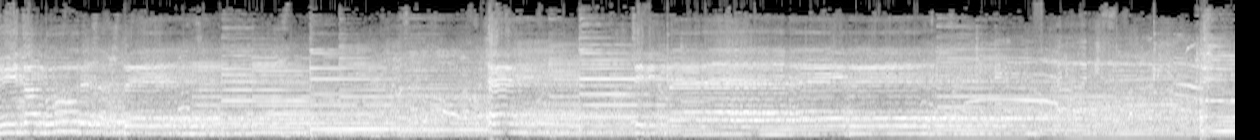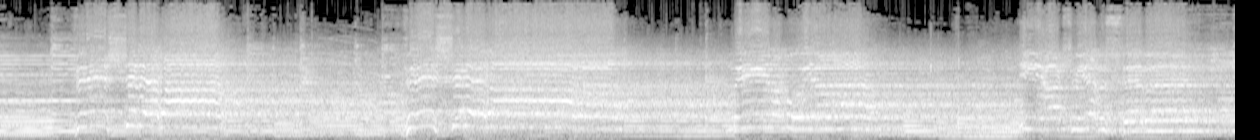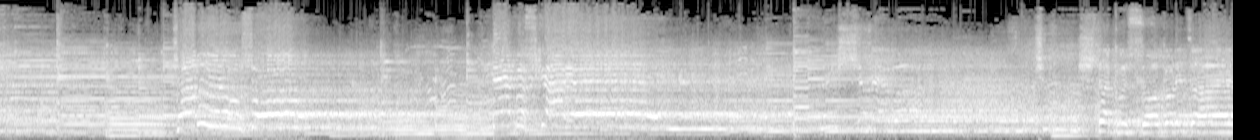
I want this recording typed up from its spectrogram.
și tambure aștept. Ei, divin Čuš tak vysoko letaj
